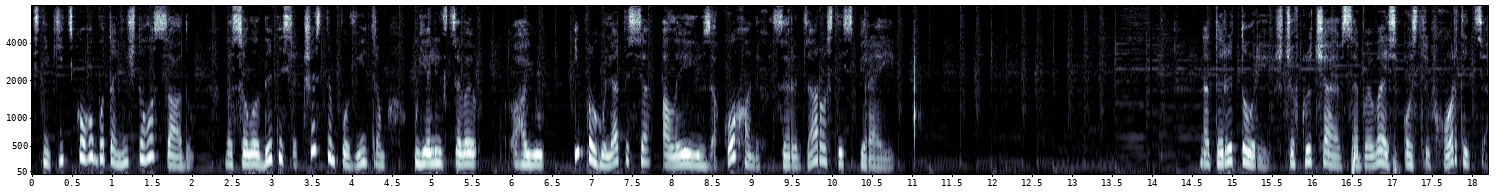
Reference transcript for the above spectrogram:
з Нікітського ботанічного саду, насолодитися чистим повітрям у Ялівцеве гаю і прогулятися алеєю закоханих серед заростей спіреї. На території, що включає в себе весь острів Хортиця,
